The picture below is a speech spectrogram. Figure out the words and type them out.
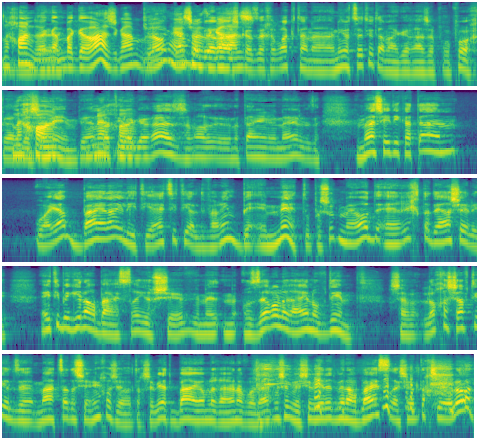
נכון, זה ו- גם בגראז' גם, כן, לא? גם שם איזה בגראז' גראז'. כזה, חברה קטנה, אני הוצאתי אותה מהגראז', אפרופו, אחרי הרבה נכון, שנים, כן? נכון. באתי לגראז', אמר, נתן לי לנהל וזה. ומאז שהייתי קטן, הוא היה בא אליי להתייעץ איתי על דברים באמת, הוא פשוט מאוד העריך את הדעה שלי. הייתי בגיל 14, יושב ועוזר לו לראיין עובדים. עכשיו, לא חשבתי על זה, מה הצד השני חושב, אבל תחשבי, את באה היום לראיון עבודה, איפה שיושב ילד בן 14, שואל אותך שאלות.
